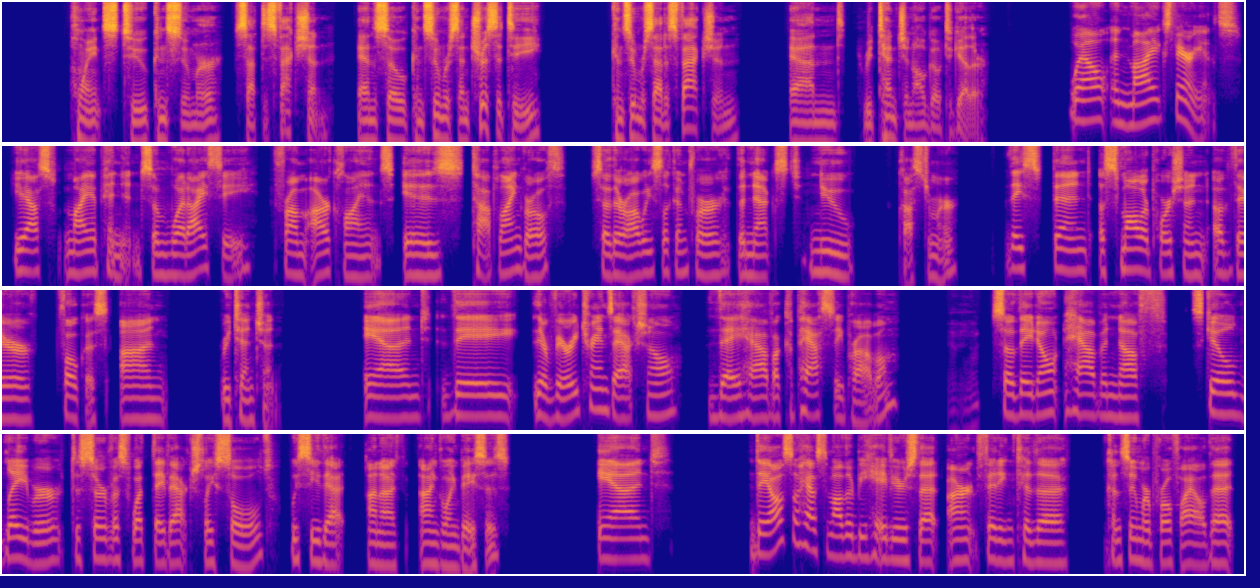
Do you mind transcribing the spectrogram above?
points to consumer satisfaction. And so consumer centricity, consumer satisfaction, and retention all go together. Well, in my experience, you asked my opinion. So, what I see from our clients is top line growth. So, they're always looking for the next new customer. They spend a smaller portion of their focus on retention. And they they're very transactional. They have a capacity problem. Mm-hmm. So they don't have enough skilled labor to service what they've actually sold. We see that on an ongoing basis. And they also have some other behaviors that aren't fitting to the consumer profile that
